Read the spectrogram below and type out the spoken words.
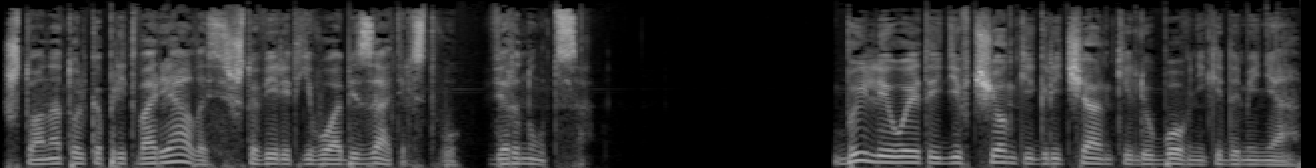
что она только притворялась, что верит его обязательству вернуться. Были у этой девчонки-гречанки любовники до меня,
